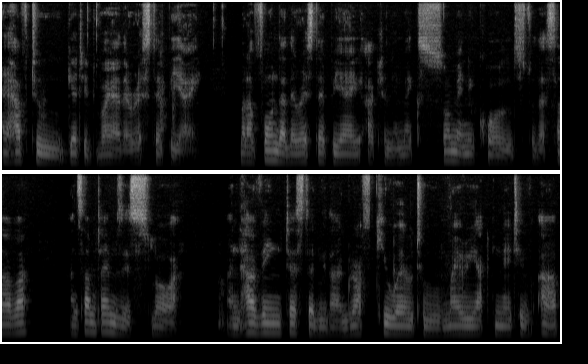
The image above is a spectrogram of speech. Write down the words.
I have to get it via the REST API, but I've found that the REST API actually makes so many calls to the server and sometimes is slower, and having tested with a GraphQL to my React Native app,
